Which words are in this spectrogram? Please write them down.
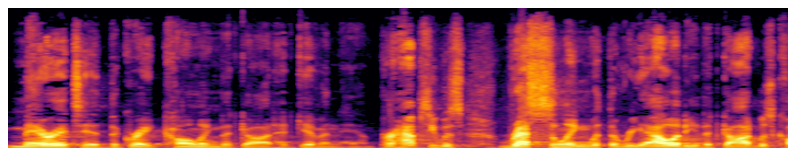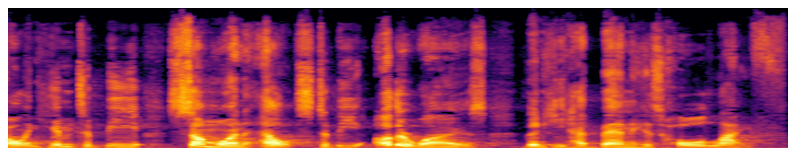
merited the great calling that God had given him. Perhaps he was wrestling with the reality that God was calling him to be someone else, to be otherwise than he had been his whole life,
